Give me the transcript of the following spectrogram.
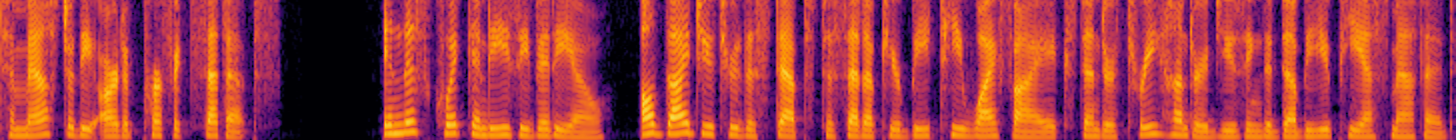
to master the art of perfect setups. In this quick and easy video, I'll guide you through the steps to set up your BT Wi-Fi Extender 300 using the WPS method.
